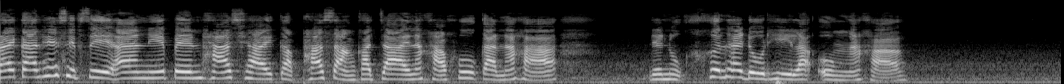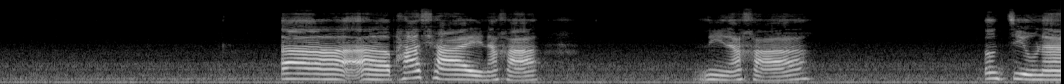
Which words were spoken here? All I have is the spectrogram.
รายการที่ 14 อันนี้เป็นพระชัยกับพระสังฆจายนะคะ คู่กันนะคะ เดี๋ยวหนูขึ้นให้ดูทีละองค์นะคะเอ่อเอ่อพระชัยนะคะ นี่นะคะ องค์จิวนะ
